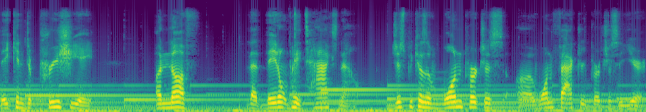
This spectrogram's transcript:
they can depreciate enough that they don't pay tax now, just because of one purchase, uh, one factory purchase a year,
